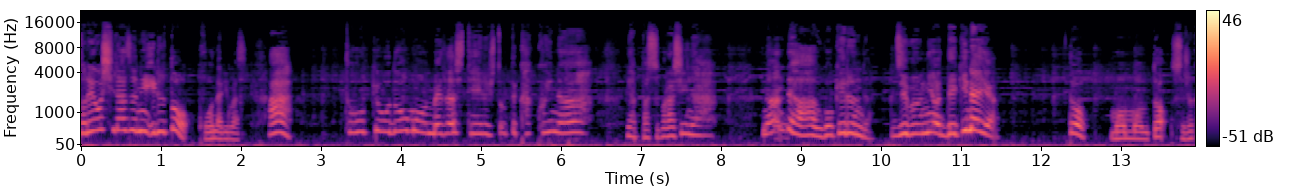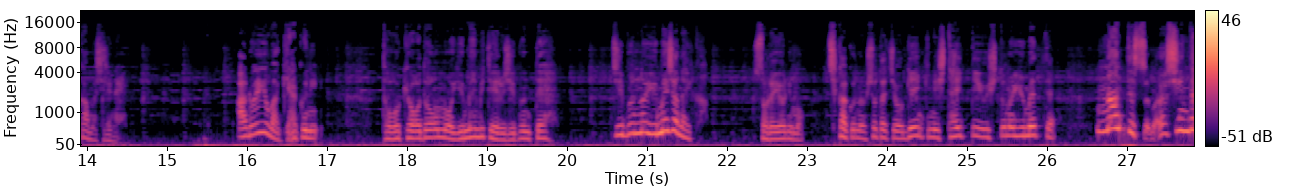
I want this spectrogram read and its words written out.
それを知らずにいるとこうなります。ああ東京ドームを目指している人ってかっこいいな。やっぱ素晴らしいな。なんでああ動けるんだ。自分にはできないや。と悶々とするかもしれない。あるいは逆に東京ドームを夢見ている自分って自分の夢じゃないか。それよりも近くの人たちを元気にしたいっていう人の夢ってなんて素晴らしいんだ。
